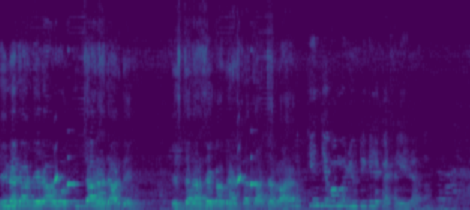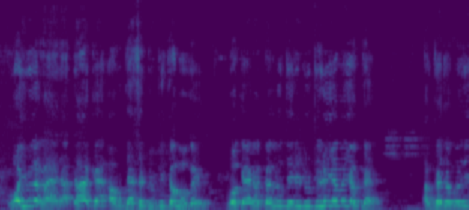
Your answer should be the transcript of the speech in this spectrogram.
तीन हज़ार दे रहा हो वो तू चार हज़ार दे। इस तरह से का भ्रष्टाचार चल रहा है। तो किन जगहों में ड्यूटी के लिए पैसा लिया जाता? है वो यूँ लगाया जाता है कि अब जैसे ड्यूटी कम हो गई वो कहेगा कल्लू तेरी ड्यूटी नहीं है भाई अब कह। अब कह दो भाई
